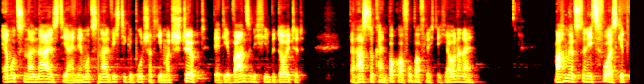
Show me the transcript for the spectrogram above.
emotional nahe ist, dir eine emotional wichtige Botschaft, jemand stirbt, der dir wahnsinnig viel bedeutet, dann hast du keinen Bock auf oberflächlich, ja oder nein? Machen wir uns da nichts vor. Es gibt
